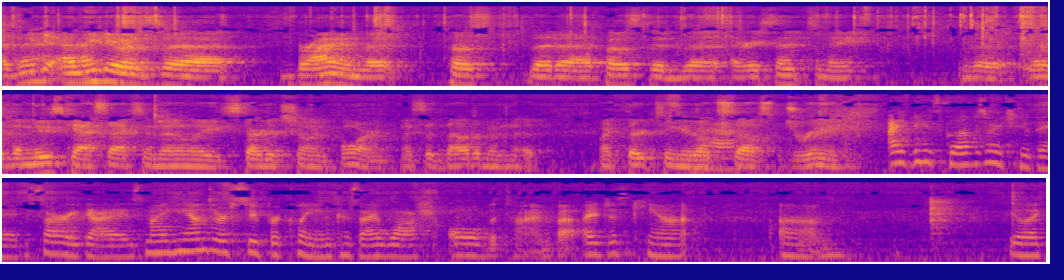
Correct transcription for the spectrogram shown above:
I think it, I think it was uh, Brian that post that uh, posted the or sent to me the where the newscast accidentally started showing porn. I said that would have been the, my 13 year old Yeah. self's dream. I, these gloves are too big. Sorry, guys. My hands are super clean because I wash all the time, but I just can't. Um, feel like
